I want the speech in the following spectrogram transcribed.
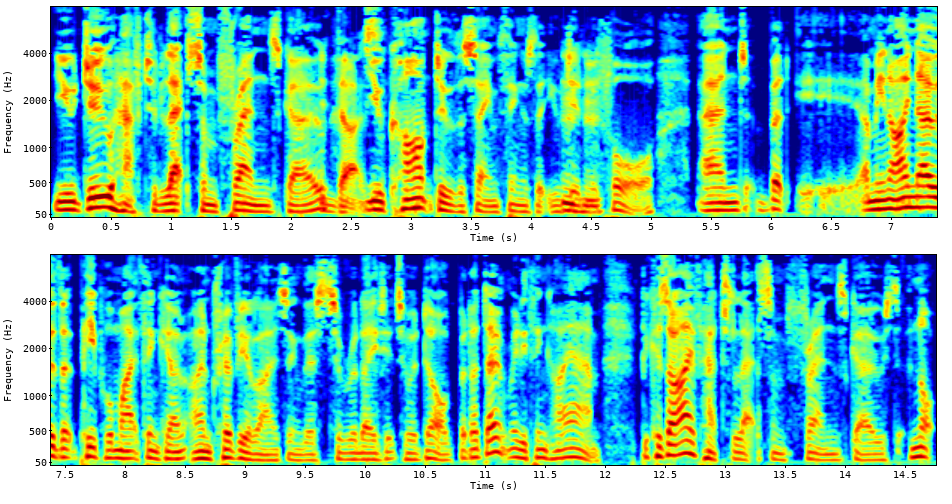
You do have to let some friends go. It does. You can't do the same things that you did mm-hmm. before. And, but, I mean, I know that people might think I'm, I'm, trivializing this to relate it to a dog, but I don't really think I am because I've had to let some friends go, not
